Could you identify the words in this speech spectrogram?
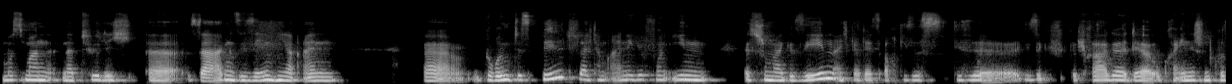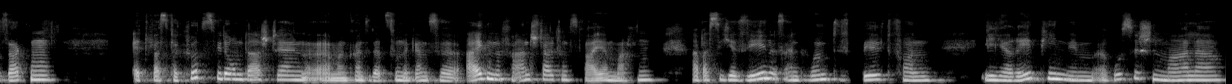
muss man natürlich äh, sagen, Sie sehen hier ein äh, berühmtes Bild. Vielleicht haben einige von Ihnen es schon mal gesehen. Ich werde jetzt auch dieses, diese, diese Frage der ukrainischen Kosaken etwas verkürzt wiederum darstellen. Äh, man könnte dazu eine ganze eigene Veranstaltungsreihe machen. Aber was Sie hier sehen, ist ein berühmtes Bild von Ilya Repin, dem russischen Maler,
